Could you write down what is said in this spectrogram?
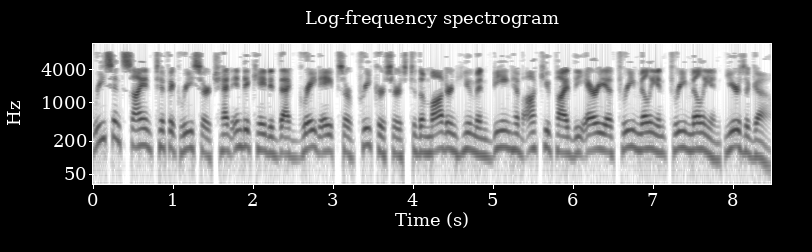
Recent scientific research had indicated that great apes or precursors to the modern human being have occupied the area 3 million 3 million years ago.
